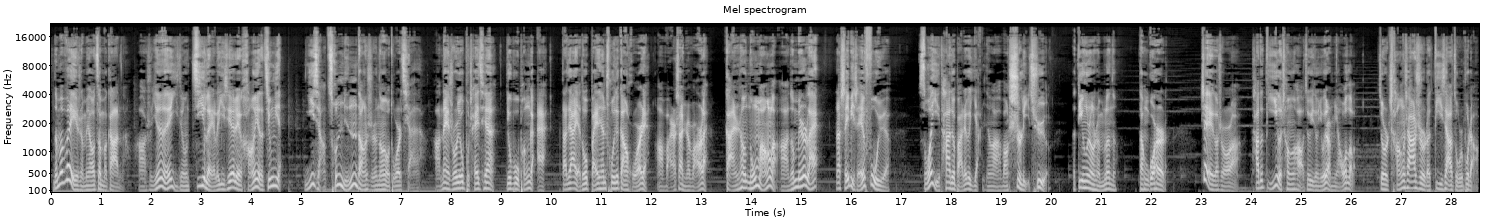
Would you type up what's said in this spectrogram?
那么为什么要这么干呢？啊，是因为已经积累了一些这个行业的经验。你想村民当时能有多少钱啊？啊，那时候又不拆迁，又不棚改，大家也都白天出去干活去啊，晚上上这玩来，赶上农忙了啊，都没人来，那谁比谁富裕？所以他就把这个眼睛啊往市里去了，他盯上什么了呢？当官的。这个时候啊，他的第一个称号就已经有点苗子了，就是长沙市的地下组织部长，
